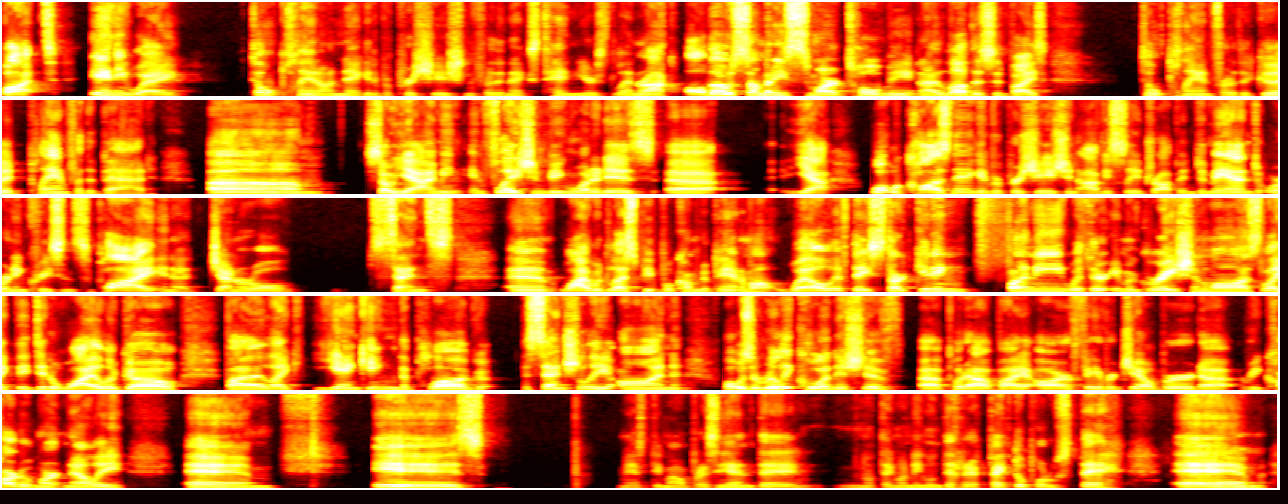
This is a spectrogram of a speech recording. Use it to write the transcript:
But anyway, don't plan on negative appreciation for the next 10 years, Lenrock. Although somebody smart told me, and I love this advice don't plan for the good, plan for the bad. Um, so yeah, I mean, inflation being what it is, uh, yeah, what would cause negative appreciation? Obviously, a drop in demand or an increase in supply in a general sense. Um, why would less people come to Panama? Well, if they start getting funny with their immigration laws, like they did a while ago, by like yanking the plug essentially on what was a really cool initiative uh, put out by our favorite jailbird, uh, Ricardo Martinelli, um, is, mi estimado presidente, no tengo ningún desrespeto por usted. Um,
